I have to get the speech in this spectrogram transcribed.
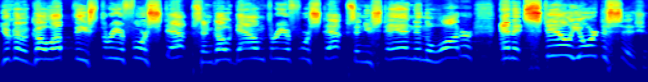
You're going to go up these three or four steps and go down three or four steps, and you stand in the water, and it's still your decision.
